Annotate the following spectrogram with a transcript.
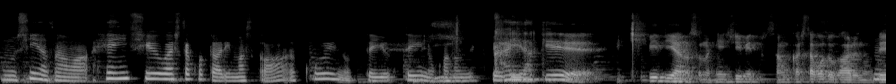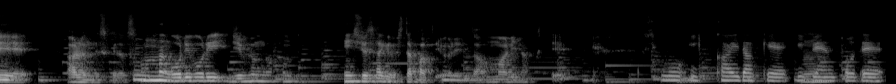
もう深夜さんは編集はしたことありますか？こういうのって言っていいのかな？一回だけ、ウィキペディアのその編集イベントに参加したことがあるので、あるんですけど、そんなゴリゴリ自分が本当編集作業したかと言われるとあんまりなくて、私も1回だけイベントで。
